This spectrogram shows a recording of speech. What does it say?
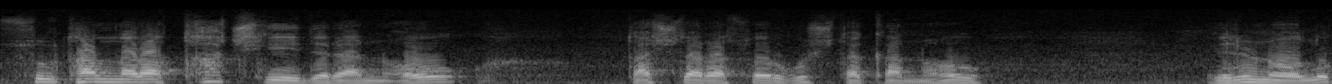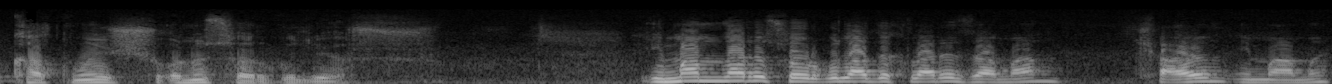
Sultanlara taç giydiren o. Taşlara sorguç takan o. Elin oğlu kalkmış onu sorguluyor. İmamları sorguladıkları zaman çağın imamı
